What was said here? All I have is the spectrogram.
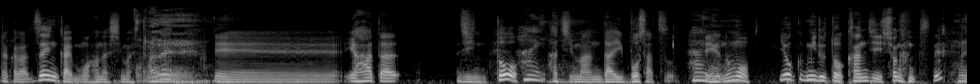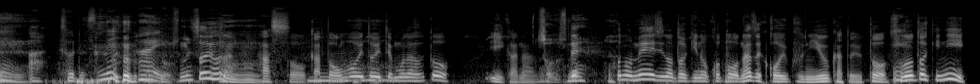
だから前回もお話ししましたがね、ええー八幡神とはい。八幡大菩薩っていうのもよく見ると漢字一緒なんですね。ええ。あそうですね。はい。そういうふうな発想かと覚えておいてもらうといいかな。そうですね。この明治の時のことをなぜこういうふうに言うかというと、ええ。その時に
